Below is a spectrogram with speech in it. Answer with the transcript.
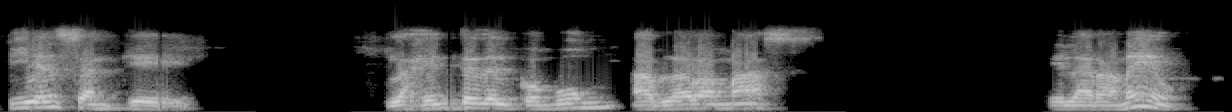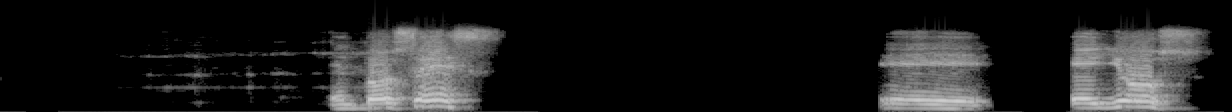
piensan que la gente del común hablaba más el arameo. Entonces, eh, ellos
